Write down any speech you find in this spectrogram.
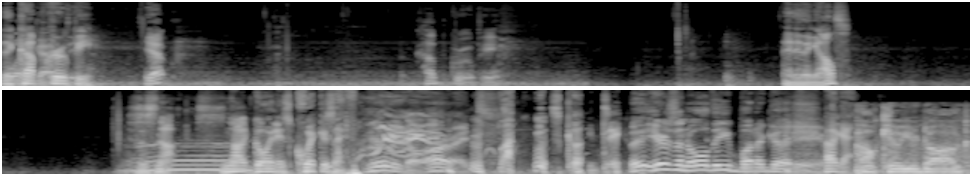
The What cup guy groupie. indeed. Yep. The cup groupie. Anything else? This is not this is not going as quick as I thought Here we go. All right. it was going to. But here's an oldie but a goodie. Okay. I'll kill your dog.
